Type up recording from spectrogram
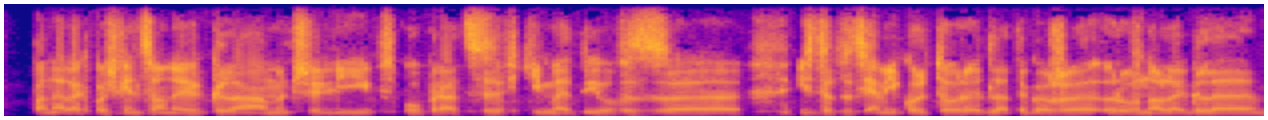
panelach poświęconych GLAM, czyli współpracy Wikimediów z instytucjami kultury, dlatego że równolegle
